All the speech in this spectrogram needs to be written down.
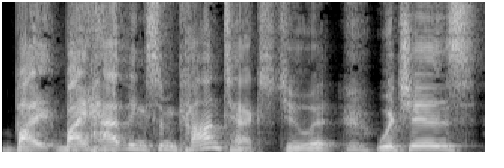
by by having some context to it, which is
